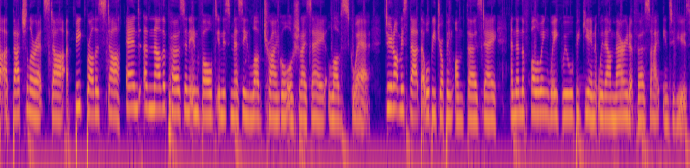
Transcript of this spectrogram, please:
star a bachelorette star, a Big Brother star, and another person involved in this messy love triangle, or should I say, love square. Do not miss that. That will be dropping on Thursday. And then the following week, we will begin with our Married at First Sight interviews.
